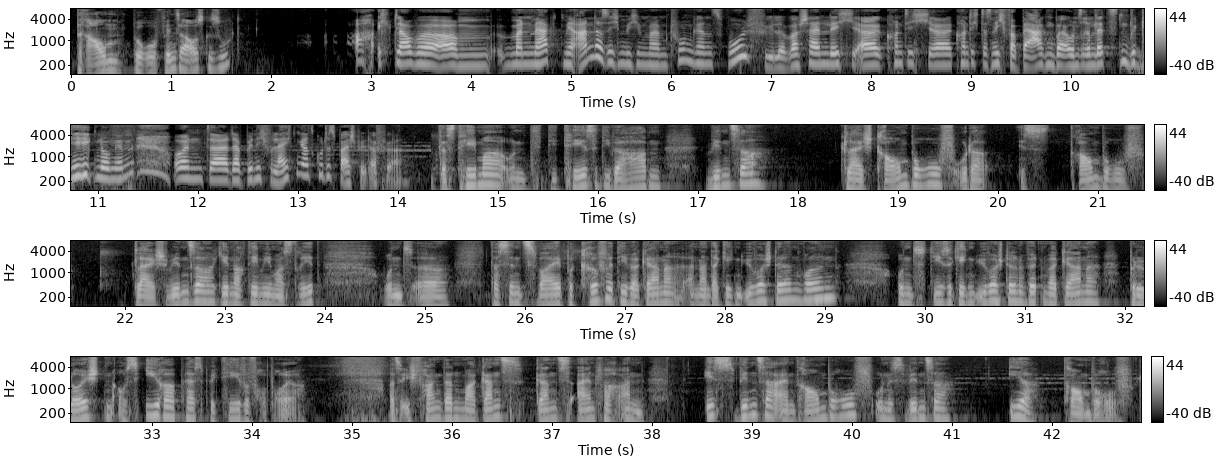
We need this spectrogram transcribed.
Traumberuf Winzer ausgesucht? Ach, ich glaube, ähm, man merkt mir an, dass ich mich in meinem Tun ganz wohl fühle. Wahrscheinlich äh, konnte, ich, äh, konnte ich das nicht verbergen bei unseren letzten Begegnungen. Und äh, da bin ich vielleicht ein ganz gutes Beispiel dafür. Das Thema und die These, die wir haben, Winzer gleich Traumberuf oder ist Traumberuf gleich Winzer, je nachdem, wie man es dreht. Und äh, das sind zwei Begriffe, die wir gerne einander gegenüberstellen wollen. Und diese Gegenüberstellung würden wir gerne beleuchten aus Ihrer Perspektive, Frau Breuer. Also ich fange dann mal ganz, ganz einfach an. Ist Winzer ein Traumberuf und ist Winzer Ihr Traumberuf?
